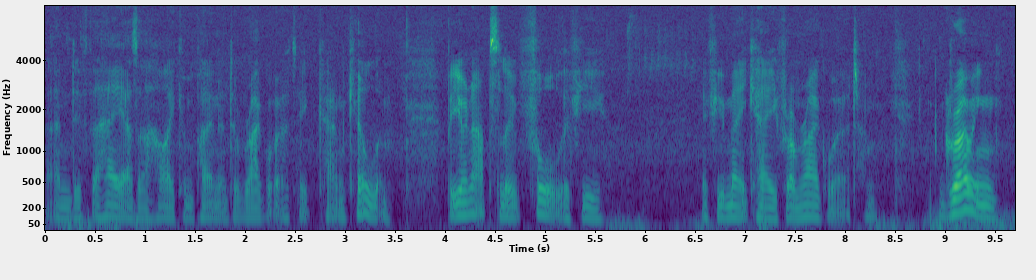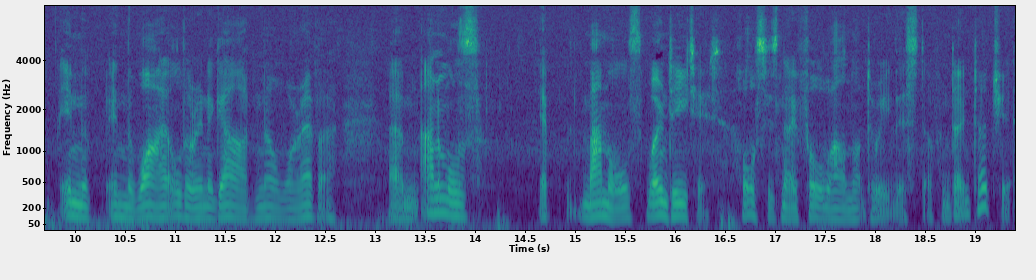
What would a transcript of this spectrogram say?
and if the hay has a high component of ragwort it can kill them. But you're an absolute fool if you if you make hay from ragwort. Growing in the in the wild or in a garden or wherever, um, animals, mammals won't eat it. Horses know full well not to eat this stuff and don't touch it,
